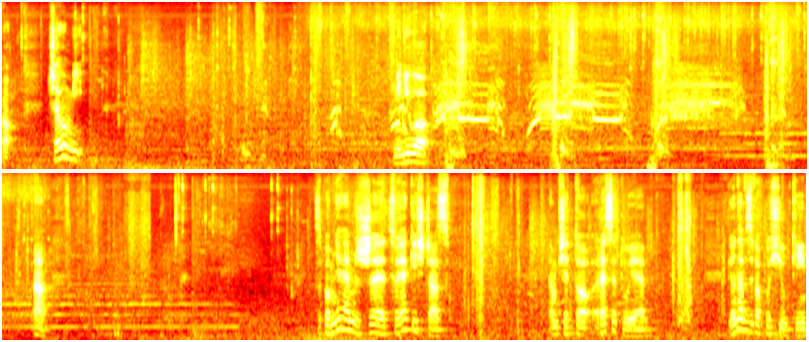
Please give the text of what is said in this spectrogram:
O, czemu mi A. Zapomniałem, że co jakiś czas nam się to resetuje i ona wzywa posiłki.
